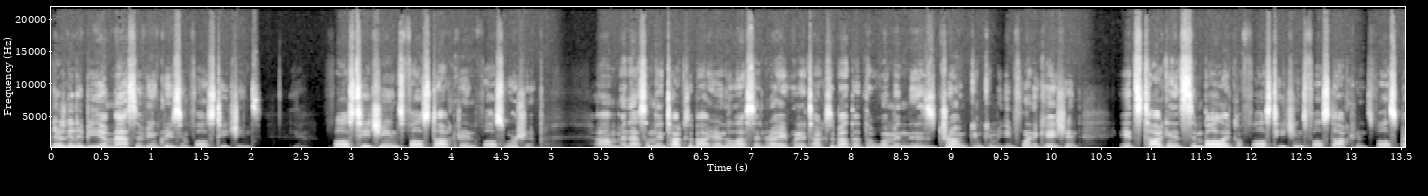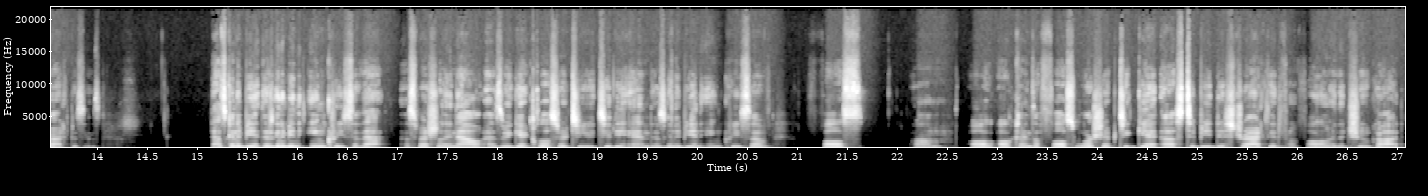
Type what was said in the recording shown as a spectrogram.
there's going to be a massive increase in false teachings. Yeah. False teachings, false doctrine, false worship. Um, and that's something it talks about here in the lesson, right? When it talks about that the woman is drunk and committing fornication, it's talking, it's symbolic of false teachings, false doctrines, false practices. That's going to be, there's going to be an increase of that, especially now as we get closer to to the end. There's going to be an increase of false, um, all all kinds of false worship to get us to be distracted from following the true God.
